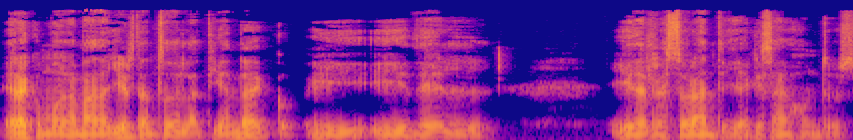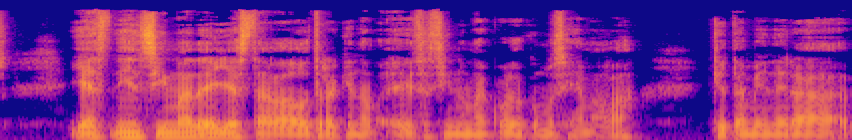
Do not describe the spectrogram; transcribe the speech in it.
era como la manager tanto de la tienda y, y del, y del restaurante, ya que están juntos. Y, y encima de ella estaba otra que no, esa sí no me acuerdo cómo se llamaba, que también era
